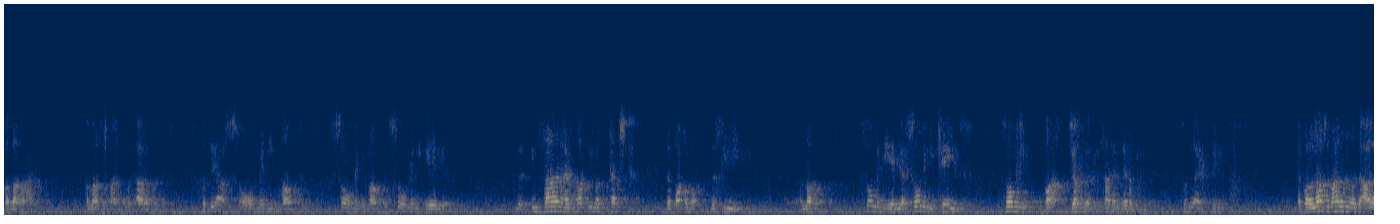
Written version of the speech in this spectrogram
Allahu A'lam. Allah subhanahu wa ta'ala knows this. But there are so many mountains, so many mountains, so many areas. The insan has not even touched the bottom of the sea Allah. So many areas, so many caves, so many vast jungles Insan has never been there. Dunya is big. And for Allah subhanahu wa ta'ala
